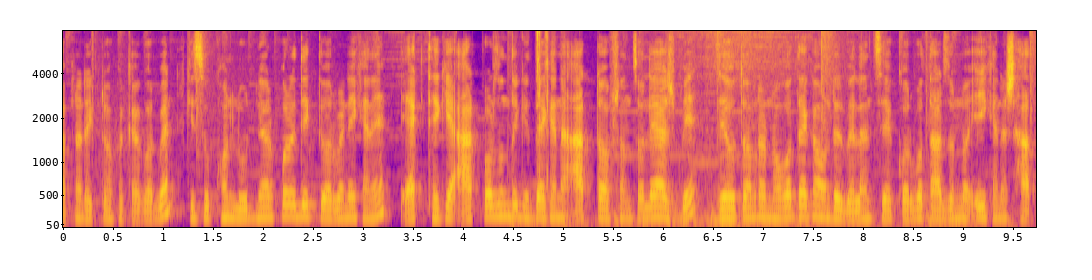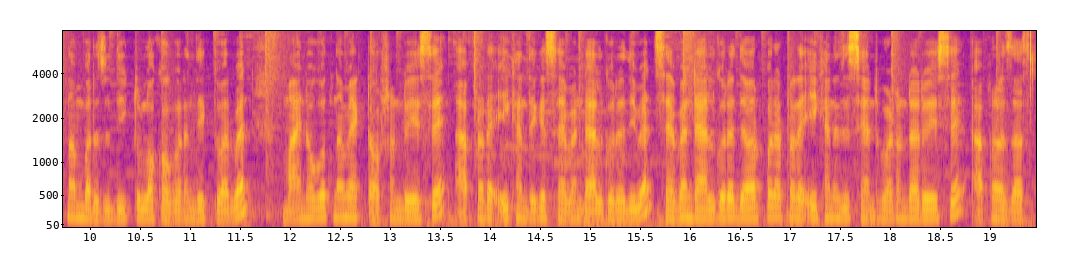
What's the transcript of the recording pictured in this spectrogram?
আপনারা একটু অপেক্ষা করবেন। কিছুক্ষণ লুট নেওয়ার পরে দেখতে পারবেন এখানে এক থেকে আট পর্যন্ত কিন্তু এখানে আটটা অপশন চলে আসবে। যেহেতু আমরা নগদ অ্যাকাউন্টের ব্যালেন্স চেক করব, তার জন্য এইখানে সাত নাম্বারে যদি একটু লক্ষ্য করেন দেখতে পারবেন মাই নগদ নামে একটা অপশন রয়েছে। আপনারা এইখান থেকে সেভেন ডায়াল করে দিবেন। সেভেন ডায়াল করে দেওয়ার পর আপনারা এইখানে যে সেন্ড বাটনটা রয়েছে, আপনারা জাস্ট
